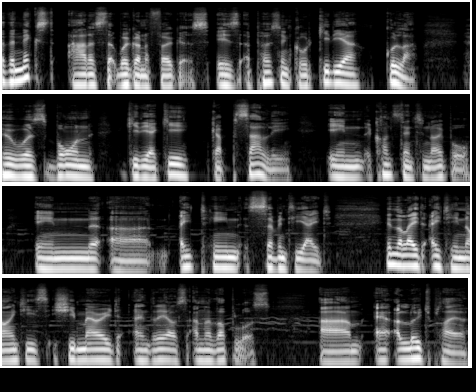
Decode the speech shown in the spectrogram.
Now, the next artist that we're going to focus is a person called Kyria Kula, who was born Kyriaki Kapsali in Constantinople in uh, 1878. In the late 1890s, she married Andreas Anadopoulos, um, a lute player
